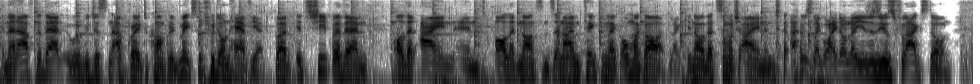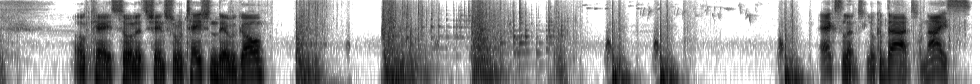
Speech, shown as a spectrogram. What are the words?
And then after that, it will be just an upgrade to concrete mix, which we don't have yet. But it's cheaper than all that iron and all that nonsense. And I'm thinking like, oh my god, like, you know, that's so much iron. And I was like, why don't I you just use flagstone? Okay, so let's change the rotation. There we go. Excellent. Look at that. Nice.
